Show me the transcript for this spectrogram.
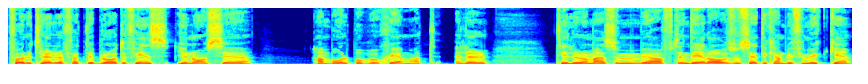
företrädare för att det är bra att det finns gymnasiehandboll på, schemat? Eller tillhör de här som vi har haft en del av som säger att det kan bli för mycket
